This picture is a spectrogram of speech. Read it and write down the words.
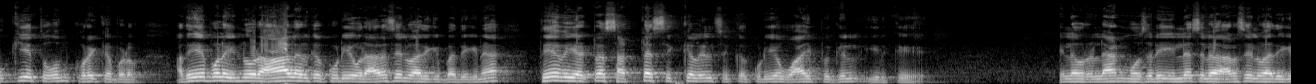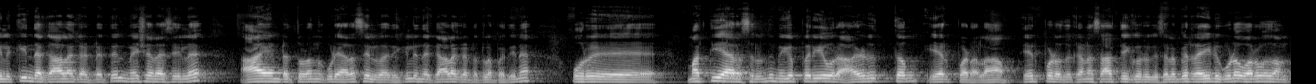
முக்கியத்துவம் குறைக்கப்படும். அதே போல் இன்னொரு ஆள் இருக்கக்கூடிய ஒரு அரசியல்வாதிக்கு பார்த்திங்கன்னா தேவையற்ற சட்ட சிக்கலில் சிக்கக்கூடிய வாய்ப்புகள் இருக்குது இல்லை ஒரு லேண்ட் மோசடி இல்லை சில அரசியல்வாதிகளுக்கு இந்த காலகட்டத்தில் மேஷராசியில் ஆ என்று தொடங்கக்கூடிய அரசியல்வாதிகள் இந்த காலகட்டத்தில் பார்த்திங்கன்னா ஒரு மத்திய அரசுலேருந்து மிகப்பெரிய ஒரு அழுத்தம் ஏற்படலாம். ஏற்படுவதற்கான சாத்தியக்கூறு இருக்குது சில பேர் ரைடு கூட வருவதாங்க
